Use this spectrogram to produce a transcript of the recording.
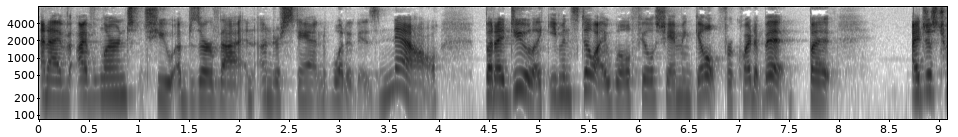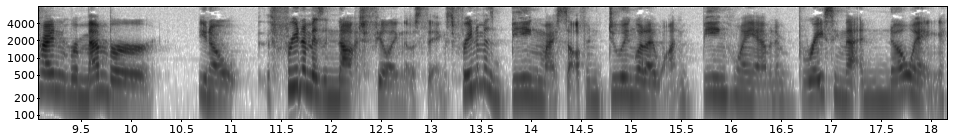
And i've i've learned to observe that and understand what it is now. But i do like even still i will feel shame and guilt for quite a bit. But i just try and remember you know freedom is not feeling those things. Freedom is being myself and doing what I want, and being who I am and embracing that and knowing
